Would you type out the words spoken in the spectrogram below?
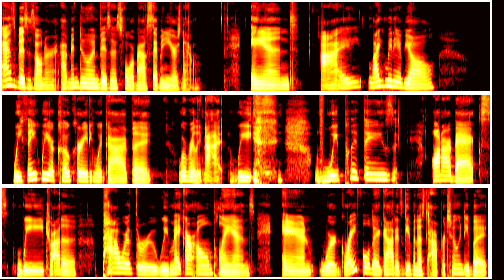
As a business owner, I've been doing business for about seven years now. And I, like many of y'all, we think we are co-creating with God, but we're really not. We we put things on our backs. We try to power through. We make our own plans and we're grateful that God has given us the opportunity, but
